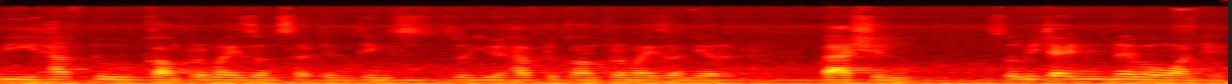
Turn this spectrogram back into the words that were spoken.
we have to compromise on certain things. So you have to compromise on your passion, so which I never wanted.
